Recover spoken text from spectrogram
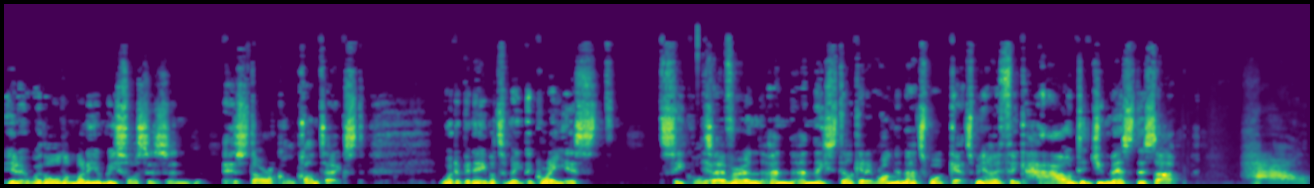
you know, with all the money and resources and historical context, would have been able to make the greatest sequels yeah. ever and, and and they still get it wrong and that's what gets me i think how did you mess this up how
